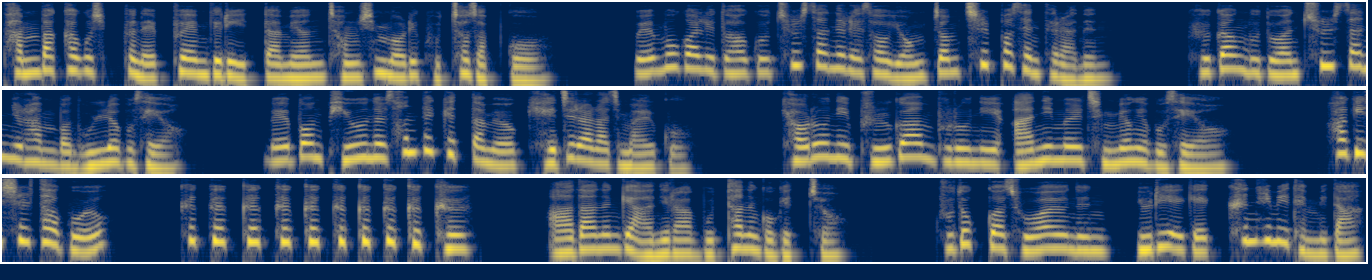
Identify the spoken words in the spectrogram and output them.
반박하고 싶은 FM들이 있다면 정신머리 고쳐잡고 외모 관리도 하고 출산을 해서 0.7%라는 극악무도한 출산율 한번 올려보세요. 매번 비혼을 선택했다며 개지랄하지 말고 결혼이 불가한 불혼이 아님을 증명해보세요. 하기 싫다고요? 크크크크크크크크크크 아다는 게 아니라 못하는 거겠죠. 구독과 좋아요는 유리에게 큰 힘이 됩니다.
